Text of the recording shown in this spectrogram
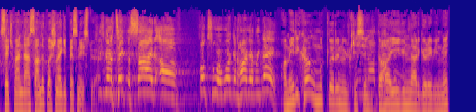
seçmenden sandık başına gitmesini istiyor. Amerika umutların ülkesi. Daha iyi günler görebilmek,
